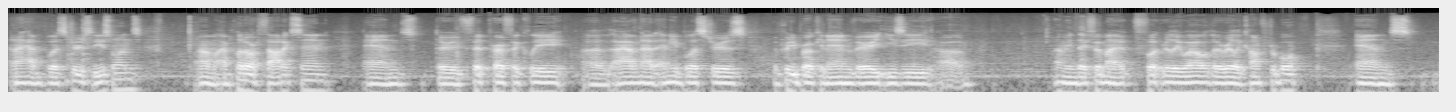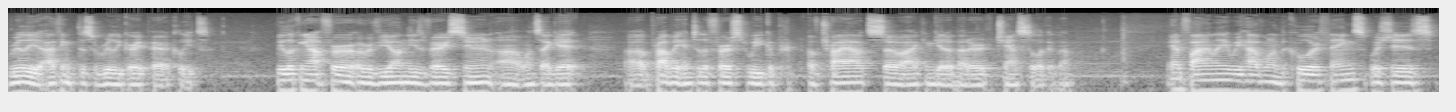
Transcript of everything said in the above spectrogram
and I had blisters. These ones, um, I put orthotics in, and they fit perfectly. Uh, I haven't had any blisters. They're pretty broken in, very easy. Uh, I mean, they fit my foot really well. They're really comfortable, and really, I think this is a really great pair of cleats. Be looking out for a review on these very soon uh, once I get uh, probably into the first week of, of tryouts so I can get a better chance to look at them. And finally, we have one of the cooler things, which is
